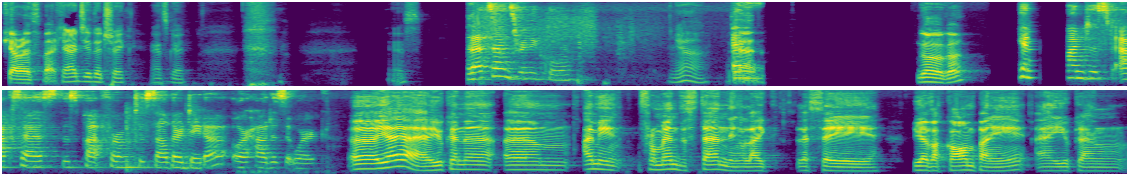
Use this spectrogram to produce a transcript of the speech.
Chiara is back Chiara did the trick. That's good. yes. That sounds really cool. Yeah. yeah. And go go go can one just access this platform to sell their data, or how does it work? Uh, yeah, yeah, you can. Uh, um, I mean, from understanding, like let's say you have a company and you can,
